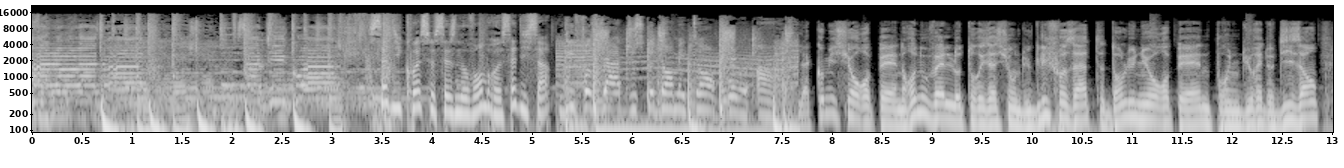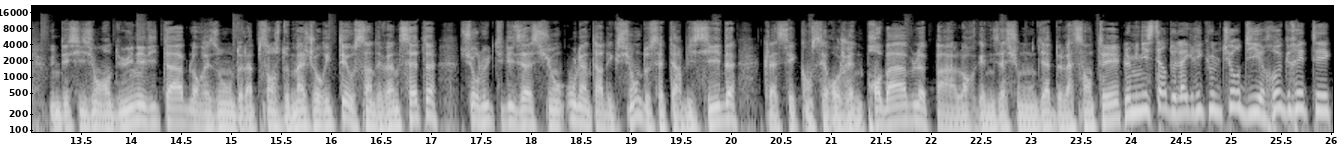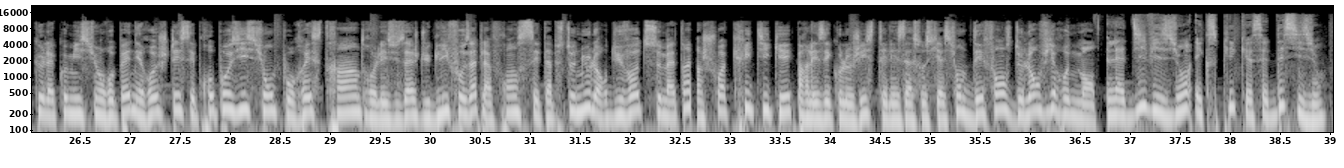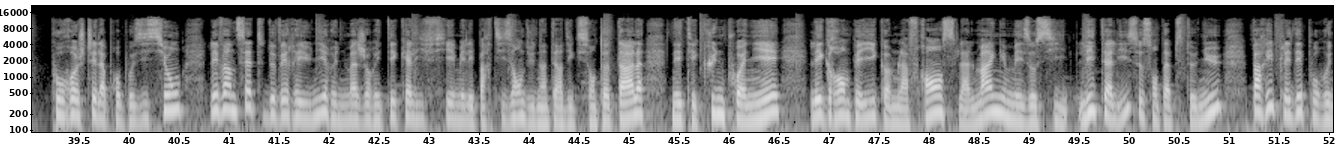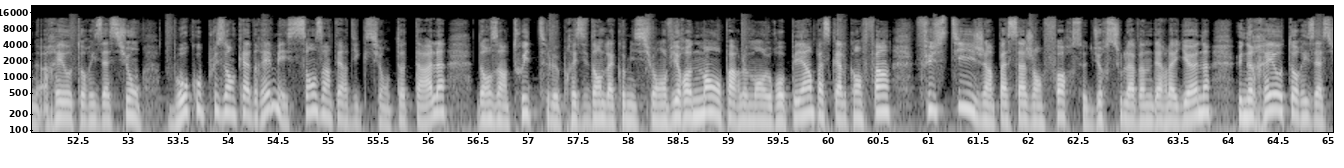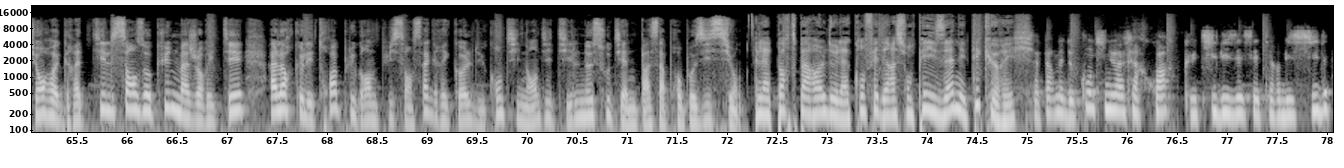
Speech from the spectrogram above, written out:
Ça dit quoi ce 16 novembre Ça dit ça. Glyphosate jusque dans mes tampons. La Commission européenne renouvelle l'autorisation du glyphosate dans l'Union européenne pour une durée de 10 ans. Une décision rendue inévitable en raison de l'absence de majorité au sein des 27 sur l'utilisation ou l'interdiction de cet herbicide, classé cancérogène probable par l'Organisation mondiale de la santé. Le ministère de l'Agriculture dit regretter que la Commission européenne ait rejeté ses propositions pour restreindre les usages du glyphosate. La France s'est abstenue lors du vote ce matin, un choix par les écologistes et les associations de défense de l'environnement. La division explique cette décision. Pour rejeter la proposition, les 27 devaient réunir une majorité qualifiée, mais les partisans d'une interdiction totale n'étaient qu'une poignée. Les grands pays comme la France, l'Allemagne, mais aussi l'Italie se sont abstenus. Paris plaidait pour une réautorisation beaucoup plus encadrée, mais sans interdiction totale. Dans un tweet, le président de la commission environnement au Parlement européen, Pascal Canfin, fustige un passage en force d'Ursula von der Leyen. Une réautorisation, regrette-t-il, sans aucune majorité, alors que les trois plus grandes puissances agricoles du continent, dit-il, ne soutiennent pas sa proposition. La porte-parole de la Confédération paysanne est écœurée. Ça permet de continuer à faire croire qu'utiliser cet herbicide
